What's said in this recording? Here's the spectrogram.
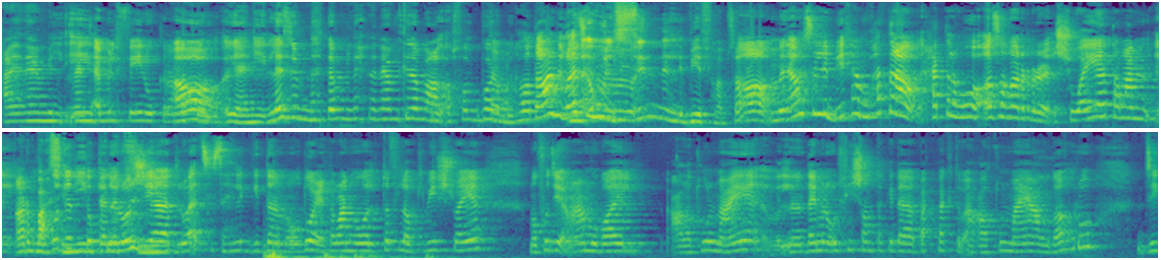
هنعمل إيه؟ هنتقابل فين والكلام آه يعني لازم نهتم إن إحنا نعمل كده مع الأطفال برضه. طبعا. هو طبعا من دلوقتي أول م- السن اللي بيفهم صح؟ آه من أول سن اللي بيفهم. وحتى لو حتى لو هو أصغر شوية طبعا وجود سنين، التكنولوجيا. دلوقتي سهلت جدا الموضوع. يعني طبعا هو الطفل لو كبير شوية المفروض يبقى معاه موبايل على طول معاه لأن دايما أقول في شنطة كده backpack تبقى على طول معايا على ظهره. دي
